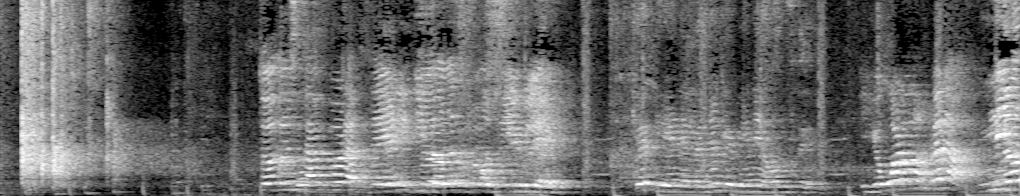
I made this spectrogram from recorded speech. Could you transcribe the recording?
Todo está por hacer y todo es posible. ¿Qué tiene? El año que viene 11. ¿Y yo guardo velas? ¡No!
